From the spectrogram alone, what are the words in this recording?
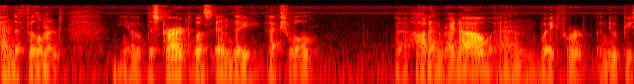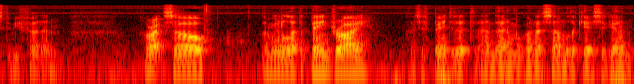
end of filament, you know, discard what's in the actual uh, hot end right now and wait for a new piece to be fed in. All right, so I'm going to let the paint dry I just painted it and then we're going to assemble the case again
